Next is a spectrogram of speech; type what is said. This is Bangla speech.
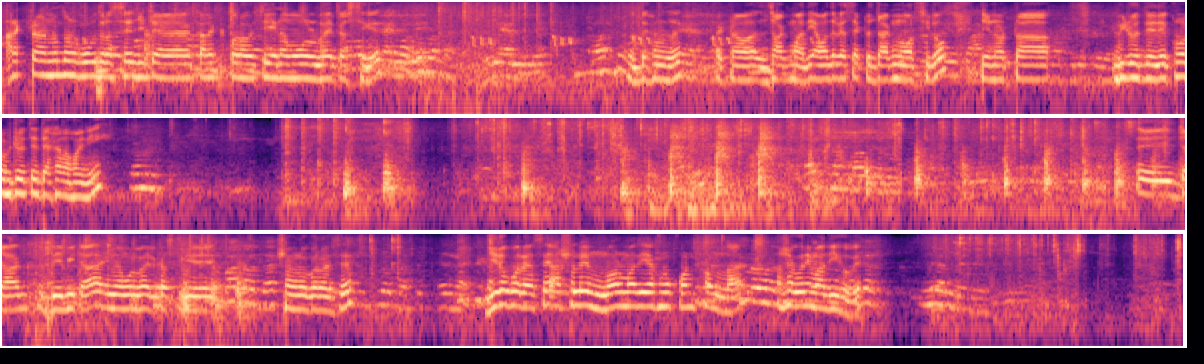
আরেকটা নতুন কবুতর আছে, যেটা কালেক্ট করা হয়েছে এনামুল ভাইয়ের কাছ থেকে। দেখানো যায়। একটা জাগ মাদি। আমাদের কাছে একটা জাগ নর ছিল। যে নরটা ভিডিওতে কোনো ভিডিওতে দেখানো হয়নি। এই জাগ বেবিটা ইনামুল ভাইয়ের কাছ থেকে সংগ্রহ করা হয়েছে। জিরো পরে আছে। আসলে নর মাদি এখনও কনফার্ম না। আশা করি মাদি হবে।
